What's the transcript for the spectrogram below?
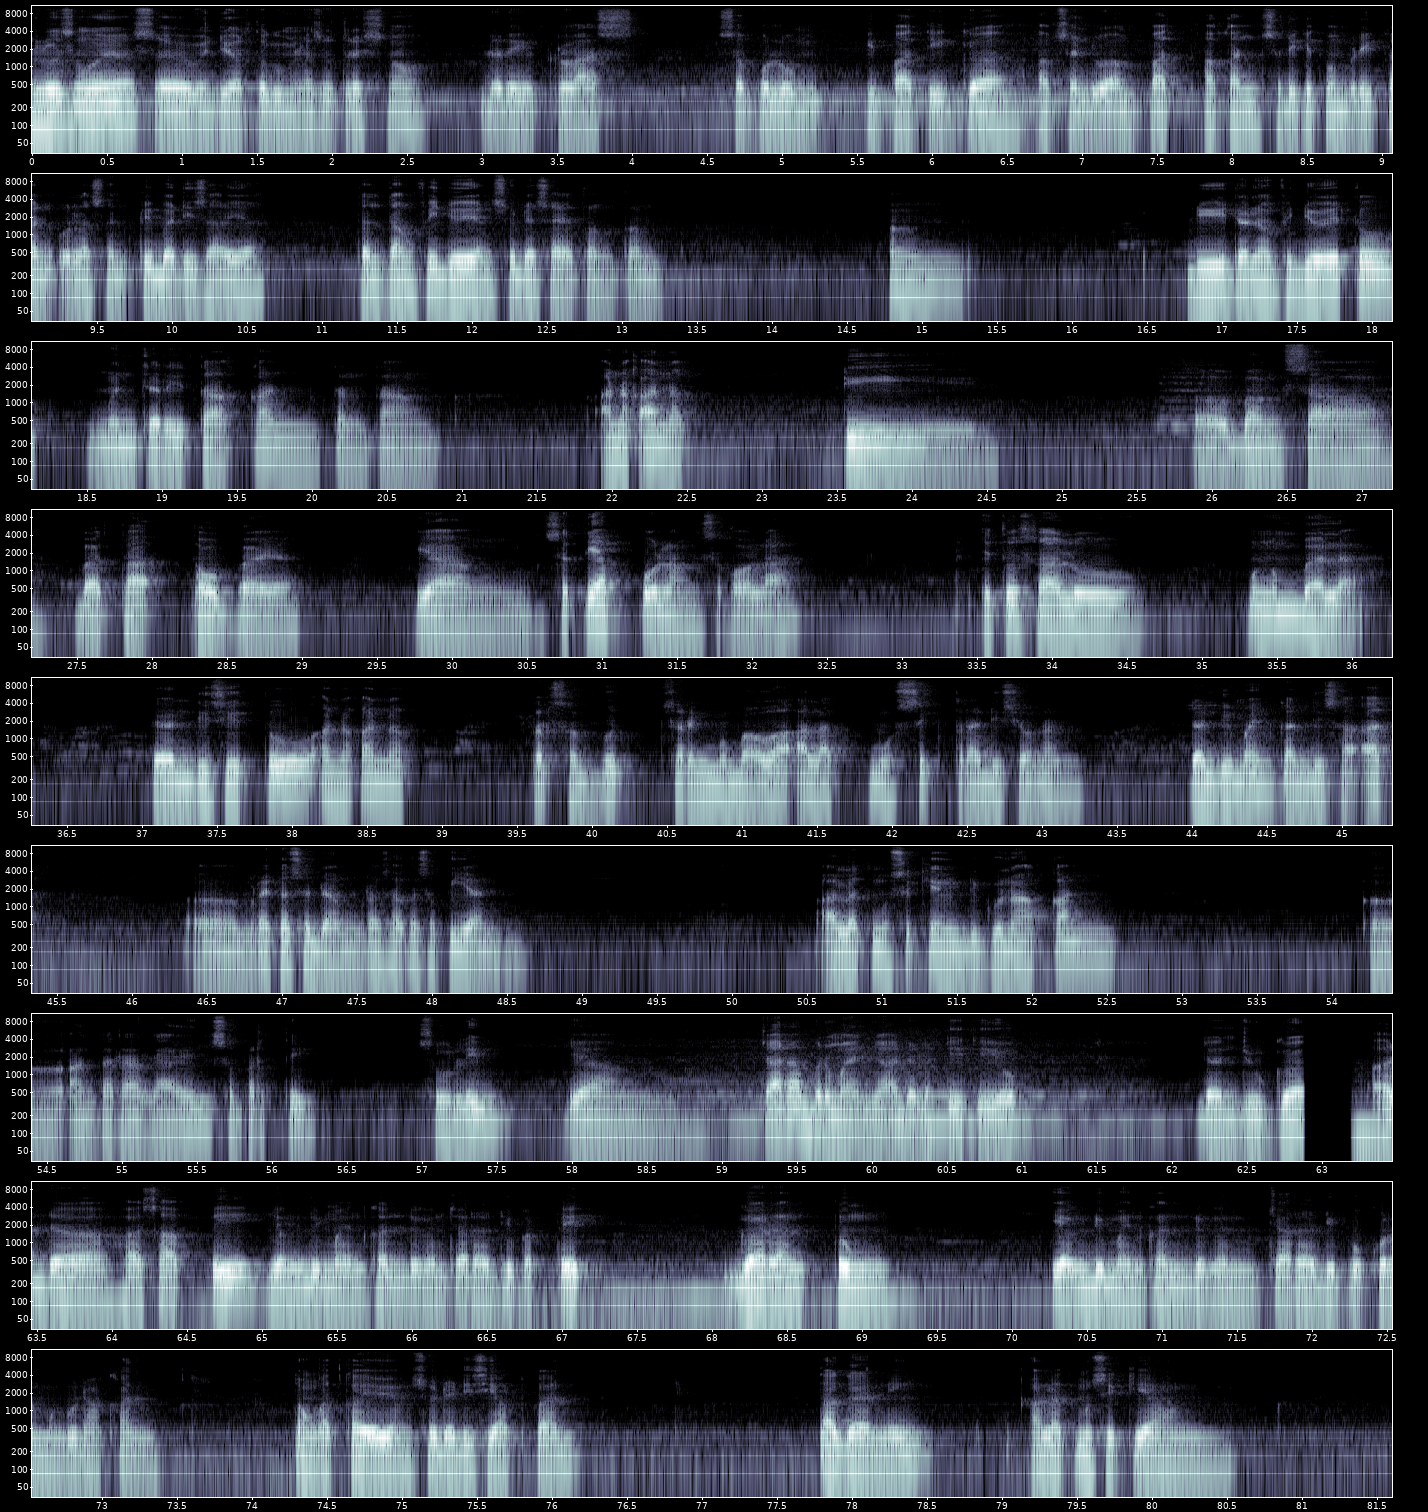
Halo semuanya, saya Windy Arto Gumila Sutrisno dari kelas 10 IPA 3 absen 24 akan sedikit memberikan ulasan pribadi saya tentang video yang sudah saya tonton. Um, di dalam video itu menceritakan tentang anak-anak di uh, bangsa Batak Toba ya yang setiap pulang sekolah itu selalu mengembala dan di situ anak-anak tersebut sering membawa alat musik tradisional dan dimainkan di saat uh, mereka sedang merasa kesepian. Alat musik yang digunakan uh, antara lain seperti sulim yang cara bermainnya adalah ditiup dan juga ada hasapi yang dimainkan dengan cara dipetik garantung yang dimainkan dengan cara dipukul menggunakan tongkat kayu yang sudah disiapkan taganing alat musik yang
